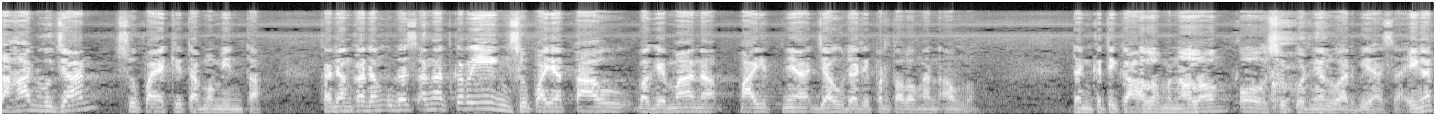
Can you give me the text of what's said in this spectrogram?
tahan hujan supaya kita meminta. Kadang-kadang udah sangat kering supaya tahu bagaimana pahitnya jauh dari pertolongan Allah. Dan ketika Allah menolong, oh syukurnya luar biasa. Ingat,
